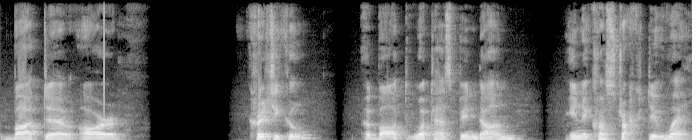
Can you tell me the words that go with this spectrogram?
but uh, are critical about what has been done in a constructive way.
